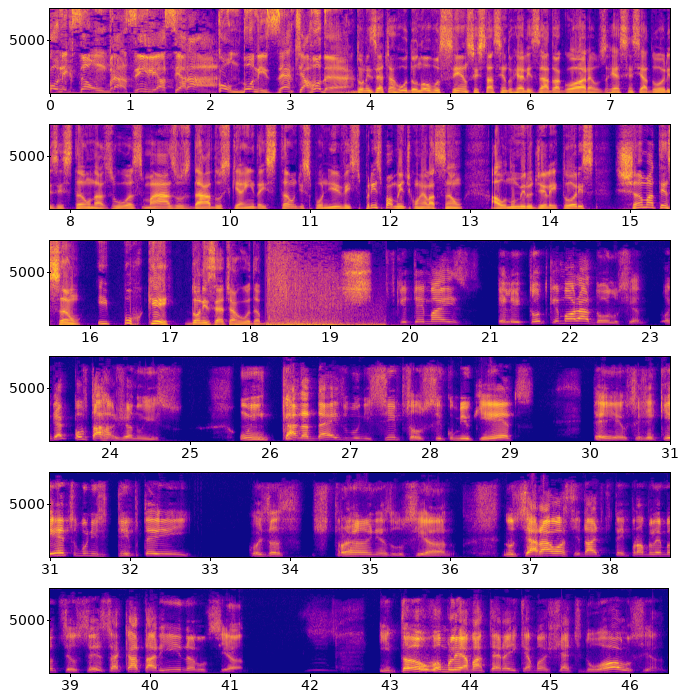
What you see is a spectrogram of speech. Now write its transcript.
Conexão Brasília-Ceará, com Donizete Arruda. Donizete Arruda, o novo censo está sendo realizado agora. Os recenseadores estão nas ruas, mas os dados que ainda estão disponíveis, principalmente com relação ao número de eleitores, chama atenção. E por que, Donizete Arruda? Porque tem mais eleitor do que morador, Luciano. Onde é que o povo está arranjando isso? Um em cada dez municípios, são 5.500, tem, ou seja, 500 municípios tem coisas estranhas, Luciano. No Ceará, uma cidade que tem problema no seu censo é Catarina, Luciano. Então, vamos ler a matéria aí, que é a manchete do UOL, Luciano.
